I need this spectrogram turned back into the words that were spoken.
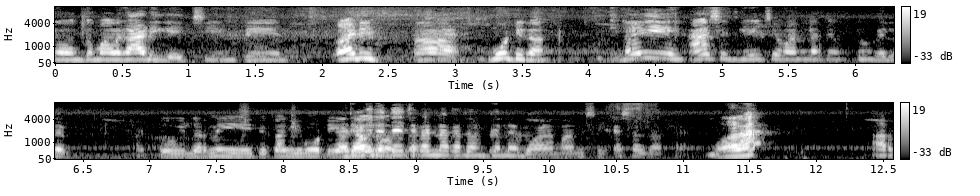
तेव्हा तुम्हाला गाडी घ्यायची आणि ते. गाडी? हा. मोठी का? नाही अशीच घ्यायची म्हणला ते टू व्हीलर टू व्हीलर नाही ते चांगली मोठी गाडी जाऊ दे आहे. त्याच्याकडनं का जाऊन त्याला भोळा माणूस आहे कशाला जात बोळा अरे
